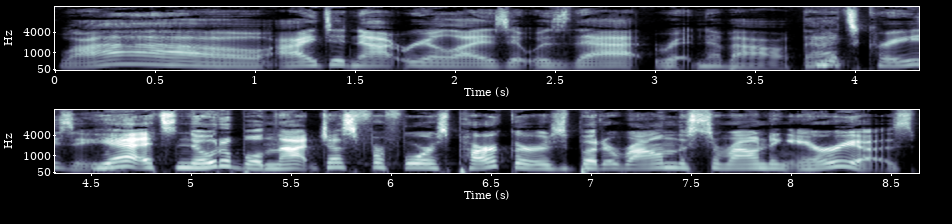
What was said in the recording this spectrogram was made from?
Wow. I did not realize it was that written about. Mm. That's crazy. Yeah, it's notable not just for Forest Parkers, but around the surrounding areas.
